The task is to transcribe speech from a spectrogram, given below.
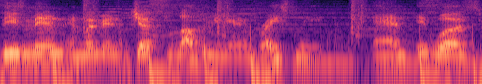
these men and women just loved me and embraced me. And it was,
